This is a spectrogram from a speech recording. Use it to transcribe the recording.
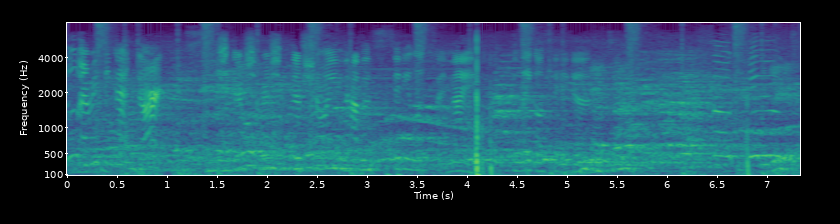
Ooh, everything got dark. They're, they're, they're showing how the city looks at night. The Lego City does. So cute.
